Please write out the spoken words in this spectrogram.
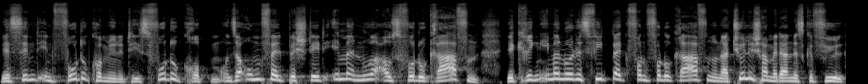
Wir sind in Fotocommunities, Fotogruppen. Unser Umfeld besteht immer nur aus Fotografen. Wir kriegen immer nur das Feedback von Fotografen und natürlich haben wir dann das Gefühl,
